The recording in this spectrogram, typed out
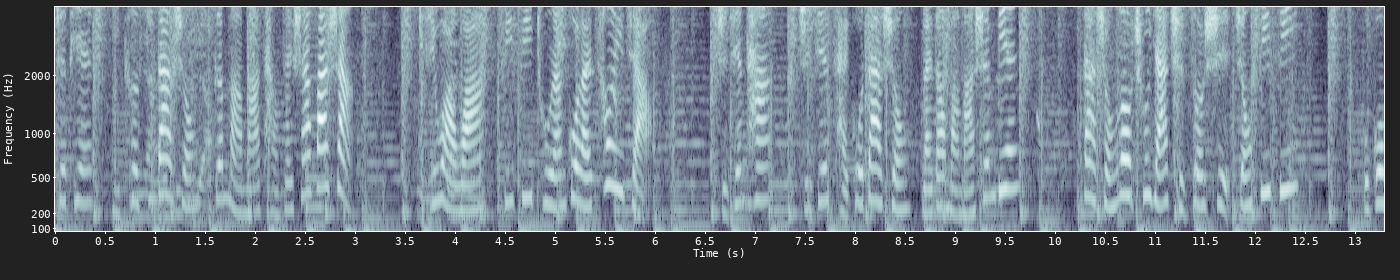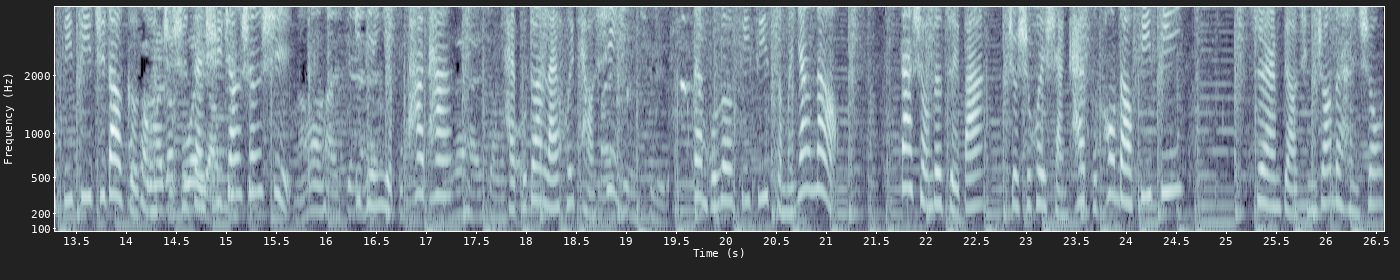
这天，米克斯大熊跟妈妈躺在沙发上，吉娃娃菲菲突然过来凑一脚，只见他直接踩过大熊，来到妈妈身边。大熊露出牙齿做事，凶菲菲。不过菲菲知道哥哥只是在虚张声势，一点也不怕他，还不断来回挑衅。但不论菲菲怎么样闹，大熊的嘴巴就是会闪开，不碰到菲菲。虽然表情装得很凶，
